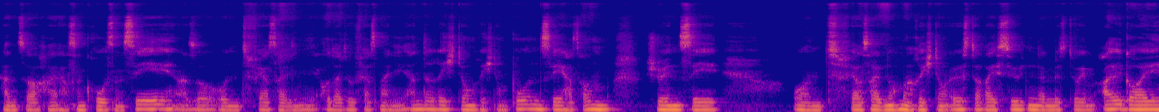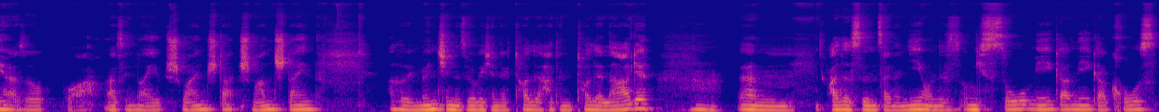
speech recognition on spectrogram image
kannst auch hast einen großen See, also und fährst halt in, oder du fährst mal in die andere Richtung, Richtung Bodensee, hast auch einen schönen See und fährst halt nochmal Richtung Österreich Süden, dann bist du im Allgäu, also boah, also in Neuschwanstein. Also in München ist wirklich eine tolle, hat eine tolle Lage. Ähm, alles in seiner Nähe und es ist nicht so mega, mega groß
